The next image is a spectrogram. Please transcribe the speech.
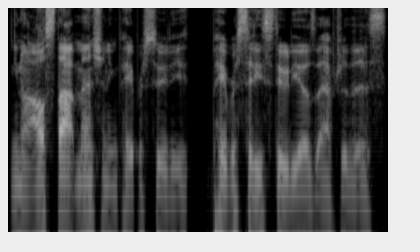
you know I'll stop mentioning Paper City Paper City Studios after this.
